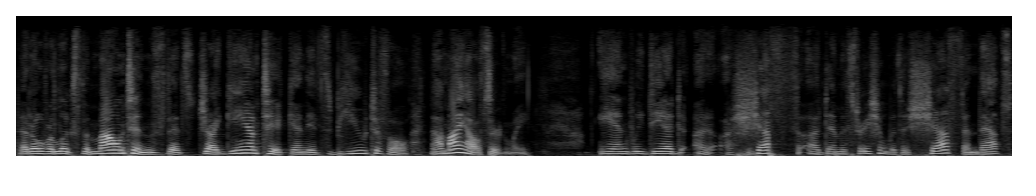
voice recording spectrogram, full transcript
that overlooks the mountains that's gigantic and it's beautiful. Not my house, certainly. And we did a, a chef a demonstration with a chef, and that's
